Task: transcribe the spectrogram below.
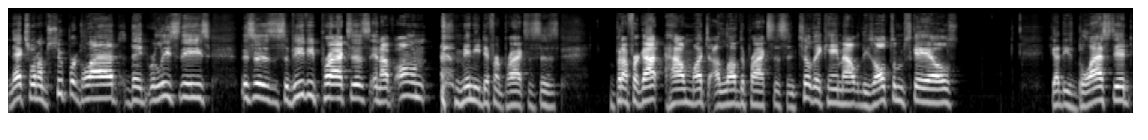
Next one, I'm super glad they released these. This is Civivi Praxis, and I've owned many different Praxises, but I forgot how much I love the Praxis until they came out with these Ultem scales. You got these blasted,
